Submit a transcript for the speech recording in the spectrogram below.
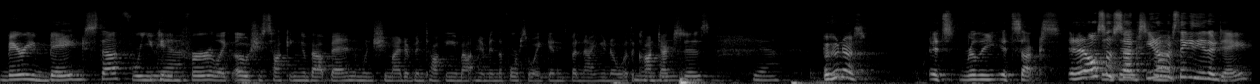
very vague stuff where you can infer like oh she's talking about Ben when she might have been talking about him in The Force Awakens, but now you know what the Maybe. context is. Yeah. But who knows? It's really it sucks, and it also It sucks. You know, what I was thinking the other day.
